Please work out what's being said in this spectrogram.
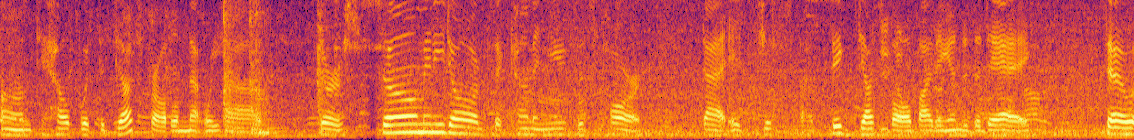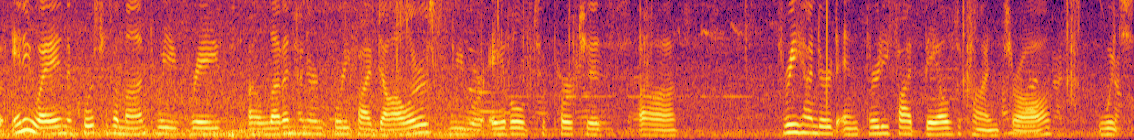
um, to help with the dust problem that we have. There are so many dogs that come and use this park that it's just a big dust ball by the end of the day. So anyway, in the course of a month, we've raised $1,145. We were able to purchase uh, 335 bales of pine straw, which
